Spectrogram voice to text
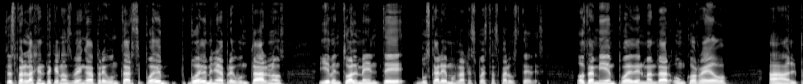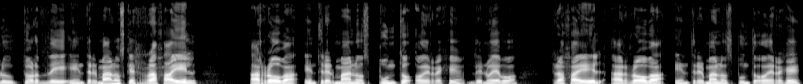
Entonces, para la gente que nos venga a preguntar, si pueden, pueden venir a preguntarnos y eventualmente buscaremos las respuestas para ustedes. O también pueden mandar un correo al productor de Entre Hermanos, que es Rafael arroba entrehermanos.org. De nuevo, Rafael arroba entrehermanos.org.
